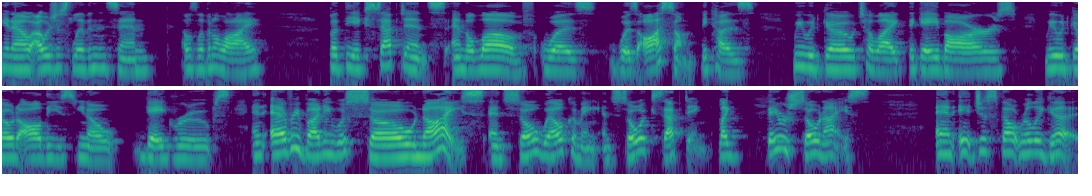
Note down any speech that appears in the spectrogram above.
You know, I was just living in sin. I was living a lie but the acceptance and the love was was awesome because we would go to like the gay bars. We would go to all these, you know, gay groups, and everybody was so nice and so welcoming and so accepting. Like they were so nice. And it just felt really good.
